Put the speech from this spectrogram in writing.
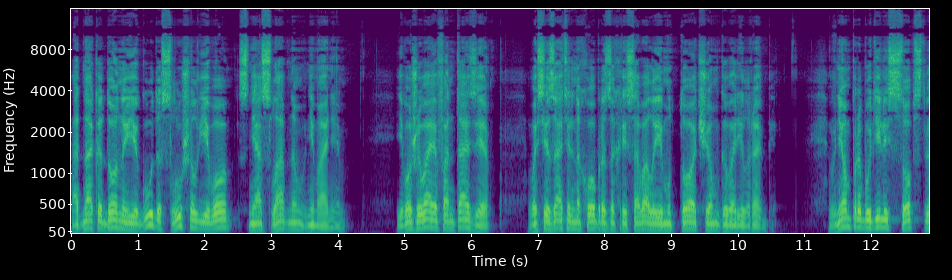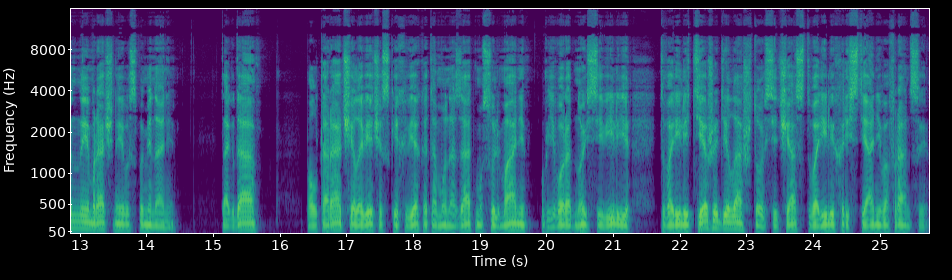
Однако Дон Иегуда слушал его с неослабным вниманием. Его живая фантазия в осязательных образах рисовала ему то, о чем говорил Рабби. В нем пробудились собственные мрачные воспоминания. Тогда, полтора человеческих века тому назад, мусульмане в его родной Севилье творили те же дела, что сейчас творили христиане во Франции.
